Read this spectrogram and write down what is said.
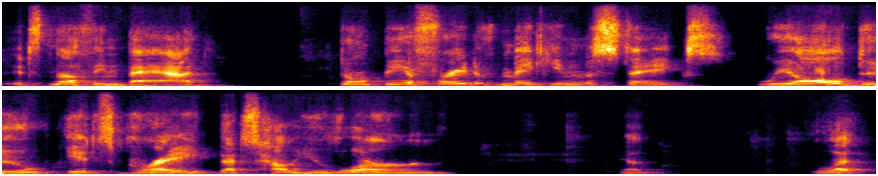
It's nothing bad don't be afraid of making mistakes. We all do. It's great. That's how you learn. And let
